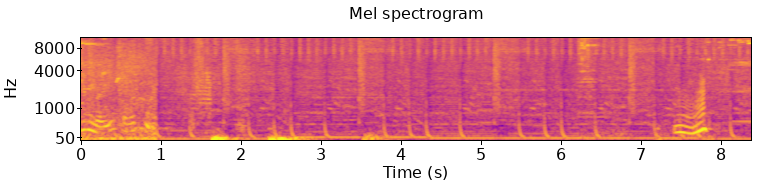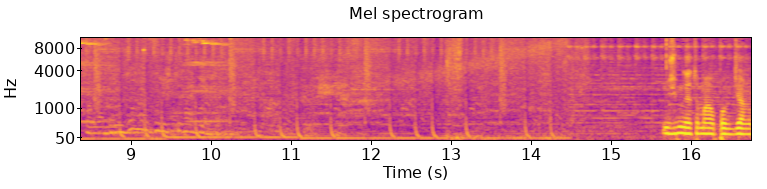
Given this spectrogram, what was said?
Zimne już, ale chuj. Mhm. Zimne to mało powiedziane.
